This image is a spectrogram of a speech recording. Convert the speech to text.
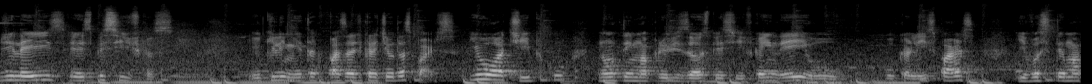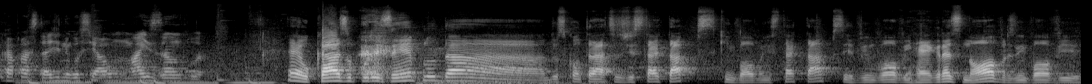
de leis específicas, e o que limita a capacidade criativa das partes. E o atípico não tem uma previsão específica em lei ou Booker Lee Sparse, e você tem uma capacidade negocial mais ampla. É, o caso, por exemplo, da, dos contratos de startups, que envolvem startups, envolvem regras novas, envolve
